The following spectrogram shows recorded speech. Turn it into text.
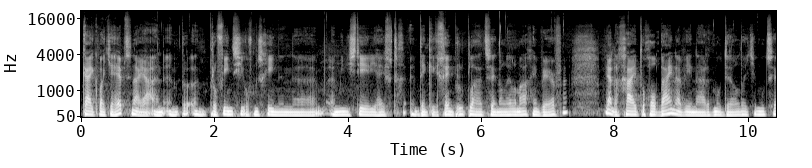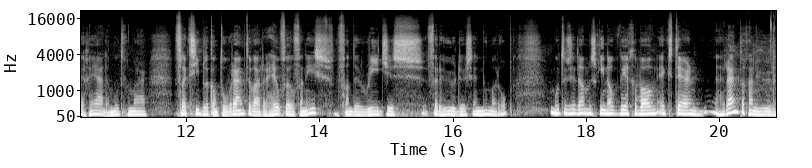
kijk wat je hebt. Nou ja, een, een, een provincie of misschien een, uh, een, ministerie heeft denk ik geen broedplaatsen en dan helemaal geen werven. Ja, dan ga je toch al bijna weer naar het model dat je moet zeggen, ja, dan moeten we maar flexibele kantoorruimte, waar er heel veel van is, van de Regis, verhuurders en noem maar op. Moeten ze dan misschien ook weer gewoon extern ruimte gaan huren?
